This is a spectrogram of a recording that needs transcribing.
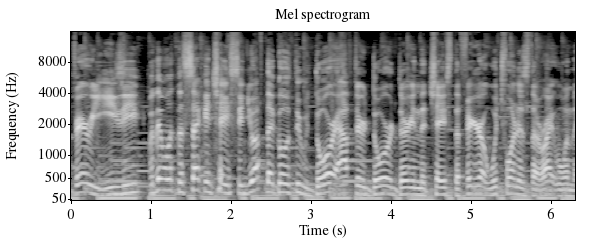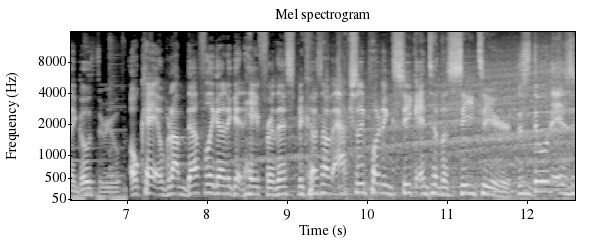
very easy. But then with the second chase scene, you have to go through door after door during the chase to figure out which one is the right one to go through. Okay, but I'm definitely gonna get hate for this because I'm actually putting Seek into the C tier. This dude is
